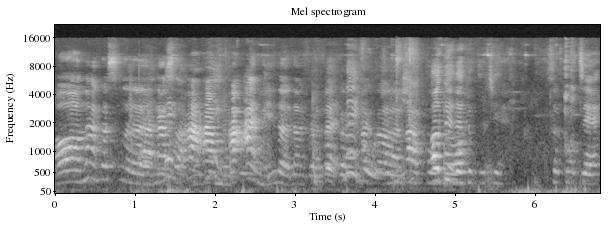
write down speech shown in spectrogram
哦，那个是，那是爱爱阿爱民的那个那个那个那个哦，对对对，公鸡是公姐。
